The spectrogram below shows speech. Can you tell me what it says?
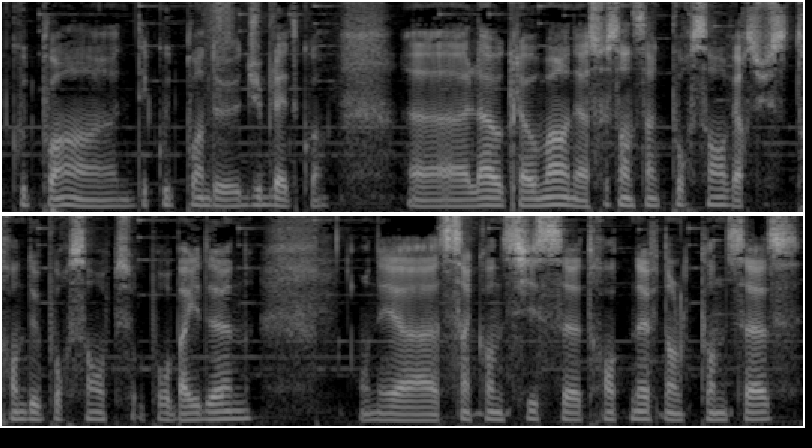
coups de poing, des coups de poing de, du bled quoi. Euh, là, Oklahoma, on est à 65% versus 32% pour Biden. On est à 56-39 dans le Kansas.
